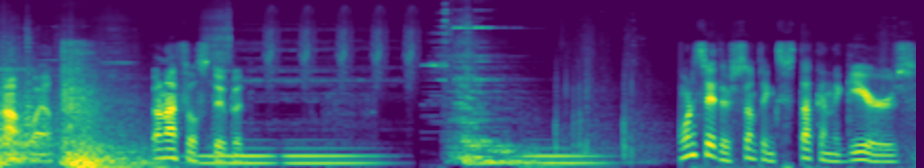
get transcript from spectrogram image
Oh, well. Don't I feel stupid? I want to say there's something stuck in the gears.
